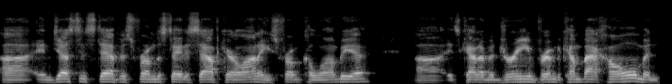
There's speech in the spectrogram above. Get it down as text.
Uh, and Justin Stepp is from the state of South Carolina. He's from Columbia. Uh, it's kind of a dream for him to come back home. And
